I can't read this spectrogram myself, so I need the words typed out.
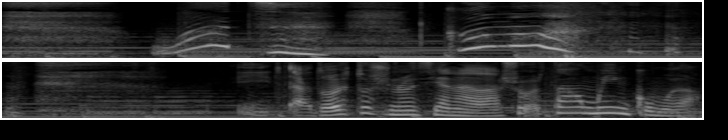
¿what? ¿Cómo? Y a todo esto yo no decía nada, yo estaba muy incómoda.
